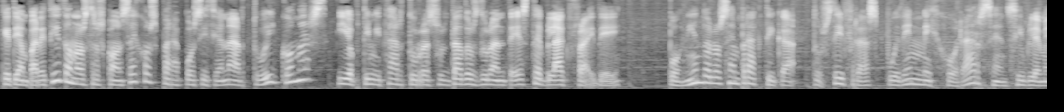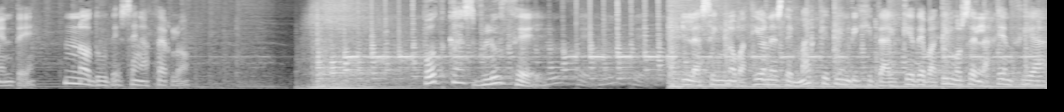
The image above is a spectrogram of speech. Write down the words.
¿Qué te han parecido nuestros consejos para posicionar tu e-commerce y optimizar tus resultados durante este Black Friday? Poniéndolos en práctica, tus cifras pueden mejorar sensiblemente. No dudes en hacerlo. Podcast Blue Cell. Las innovaciones de marketing digital que debatimos en la agencia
